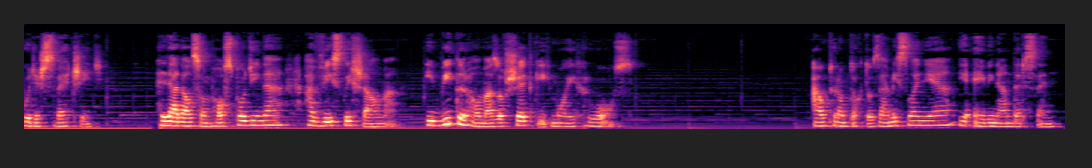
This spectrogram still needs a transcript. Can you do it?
budeš svedčiť. Hľadal som hospodina a vyslyšal ma i vytrhol ma zo všetkých mojich hrôz. Autorom tohto zamyslenia je Eivin Andersen.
